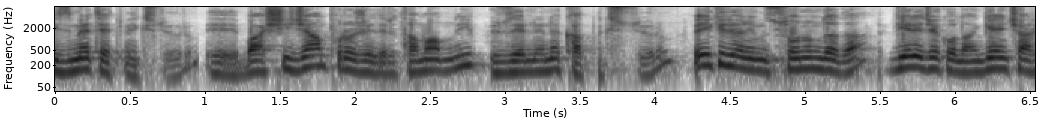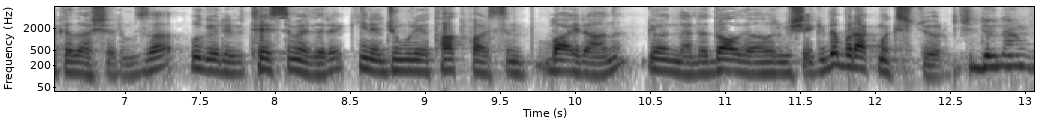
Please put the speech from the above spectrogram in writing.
hizmet etmek istiyorum. Ee, başlayacağım projeleri tamamlayıp üzerlerine katmak istiyorum. Ve iki dönemin sonunda da gelecek olan genç arkadaşlarımıza bu görevi teslim ederek yine Cumhuriyet Halk Partisi'nin bayrağını gönlerde dalgalanır bir şekilde bırakmak istiyorum. İki dönem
